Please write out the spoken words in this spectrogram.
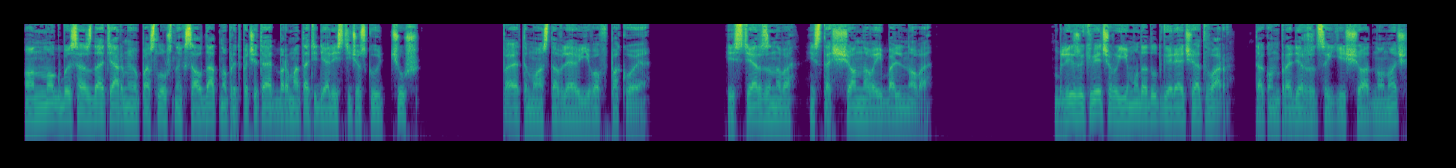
Он мог бы создать армию послушных солдат, но предпочитает бормотать идеалистическую чушь, поэтому оставляю его в покое. Истерзанного, истощенного и больного. Ближе к вечеру ему дадут горячий отвар, так он продержится еще одну ночь,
